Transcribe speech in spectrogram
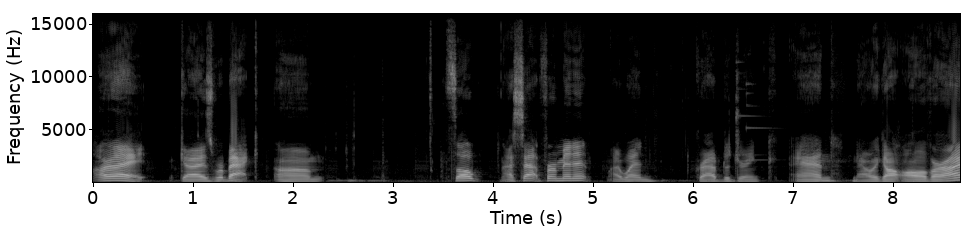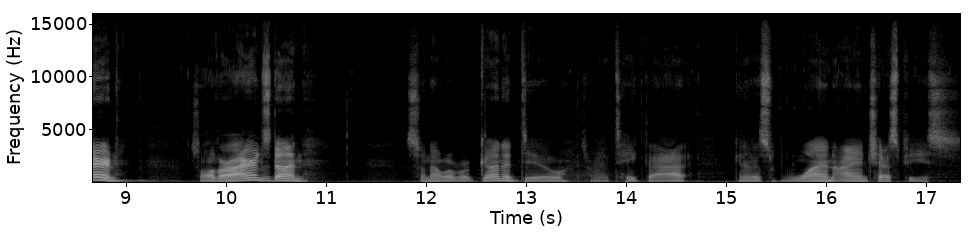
all right, guys. We're back. Um, so I sat for a minute. I went, grabbed a drink, and now we got all of our iron. So all of our iron's done. So now what we're gonna do is we're gonna take that, us one iron chest piece.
